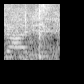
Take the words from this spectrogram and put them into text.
God.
